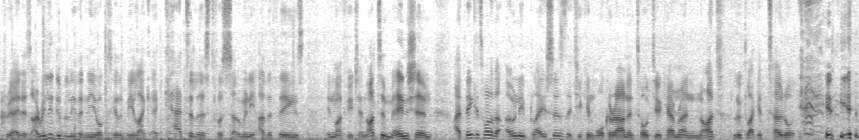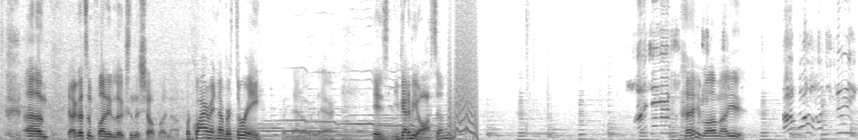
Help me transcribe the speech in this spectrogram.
creators. I really do believe that New York is going to be like a catalyst for so many other things in my future. Not to mention, I think it's one of the only places that you can walk around and talk to your camera and not look like a total idiot. Um, yeah, I got some funny looks in the shop right now. Requirement number three, put that over there, is you got to be awesome. Hey mom, how are you? I'm well. What do you doing?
